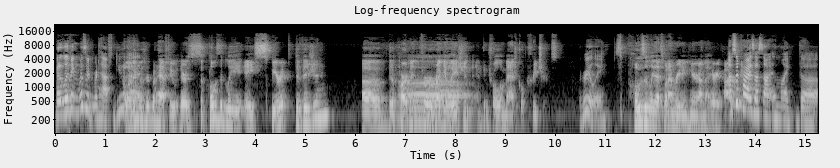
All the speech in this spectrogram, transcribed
But a living wizard would have to do A that. living wizard would have to. There's supposedly a spirit division of the Department for Oh. Regulation and Control of Magical Creatures. Really? Supposedly, that's what I'm reading here on the Harry Potter. I'm surprised that's not in like the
